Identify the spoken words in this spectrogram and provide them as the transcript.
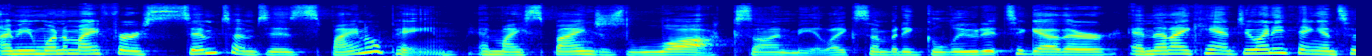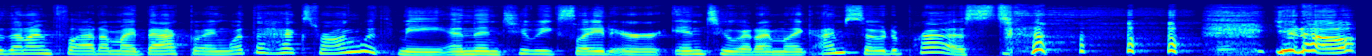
I mean, one of my first symptoms is spinal pain, and my spine just locks on me like somebody glued it together, and then I can't do anything. And so then I'm flat on my back going, What the heck's wrong with me? And then two weeks later into it, I'm like, I'm so depressed. you know?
